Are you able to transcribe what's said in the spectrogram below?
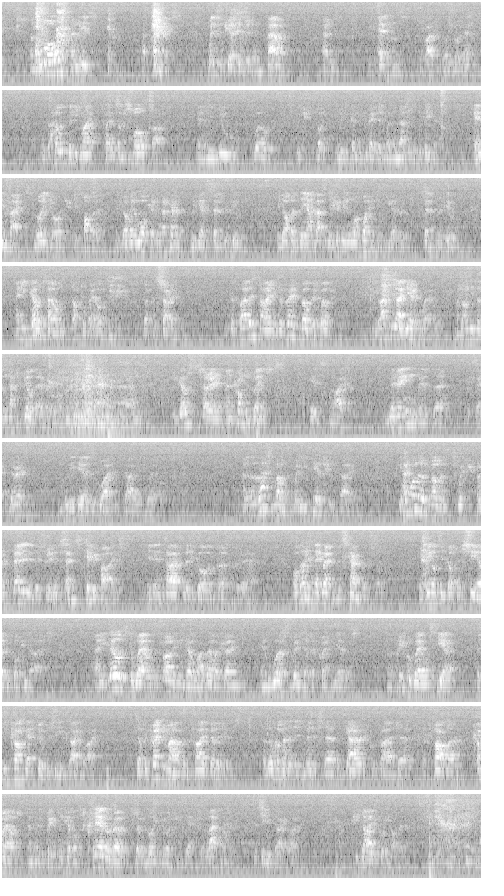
and the war and his apprentice, Winston Churchill, is in power, and ends, the life of Lloyd George ends, with the hope that he might play some small part in the new world which was going to be created when the Nazis were defeated. In fact, Lloyd George is offered a job in the War Cabinet, which he has Senate refused. He's offered the ambassadorship in Washington, which he has Senate refused. And he goes home, not to Wales, but to Surrey, because by this time he's a very bogus. He likes the idea of Wales, long as he doesn't have to go there very often. he goes to Surrey and contemplates his life, living with uh, his secretary until he hears his wife is dying in Wales. And at the last moment when he hears she's dying, he had one of those moments which are embedded in history and in a sense typifies his entire political and personal career. Although he's neglected it scandalously, he feels he's got to see her before she dies. And he goes to Wales as far as he can go by railway train in the worst winter for 20 years. And the people of Wales hear that he can't get through to see his dying wife. So for 20 miles and five villages, the local Methodist minister, the garage proprietor, the farmer come out and with picks and shovels clear the road so Lloyd George can get to the last to see his dying wife. She died before he got there.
